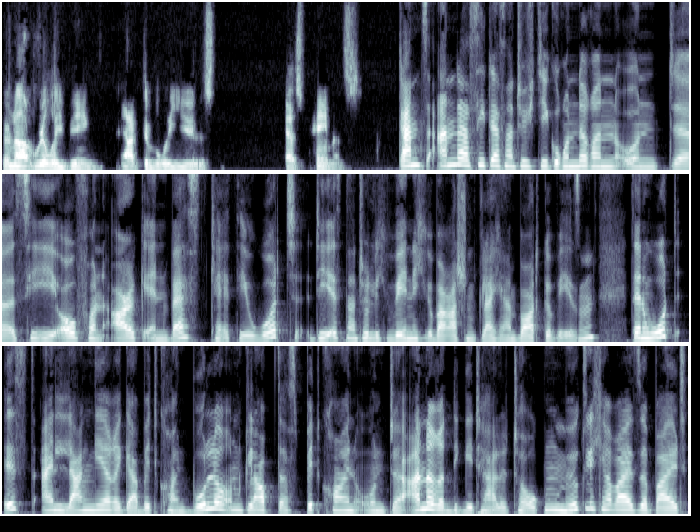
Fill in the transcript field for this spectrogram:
they're not really being actively used as payments. Ganz anders sieht das natürlich die Gründerin und äh, CEO von ARK Invest, Cathy Wood. Die ist natürlich wenig überraschend gleich an Bord gewesen, denn Wood ist ein langjähriger Bitcoin-Bulle und glaubt, dass Bitcoin und äh, andere digitale Token möglicherweise bald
